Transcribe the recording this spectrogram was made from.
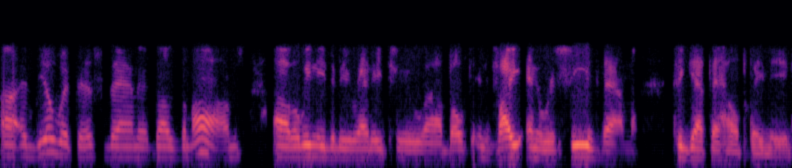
and deal with this than it does the moms, but we need to be ready to both invite and receive them to get the help they need.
